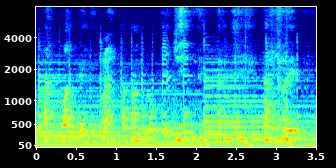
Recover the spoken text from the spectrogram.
parler, parfois, t'as pas de l'objectif, t'as parlé.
